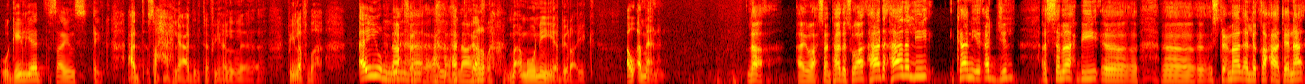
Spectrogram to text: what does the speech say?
وجيلياد ساينس انك عاد صحح لي عاد أنت في هال في لفظها. أي منها الأكثر مأمونية برأيك؟ أو امانا؟ لا. أيوه أحسنت. هذا سؤال هذا هذا اللي كان يؤجل السماح باستعمال اللقاحات لانها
